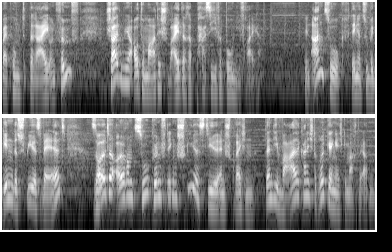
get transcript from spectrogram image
Bei Punkt 3 und 5 schalten wir automatisch weitere passive Boni frei. Den Anzug, den ihr zu Beginn des Spiels wählt, sollte eurem zukünftigen Spielstil entsprechen, denn die Wahl kann nicht rückgängig gemacht werden.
